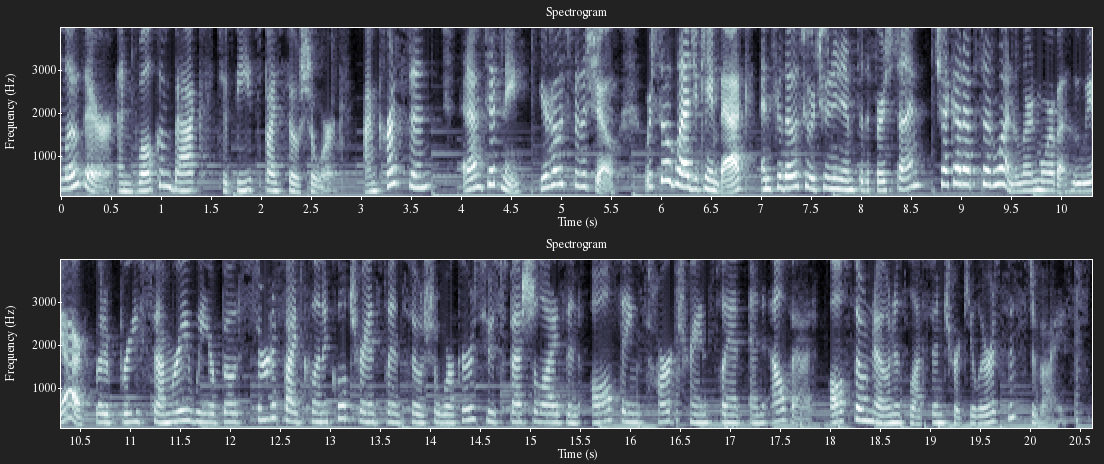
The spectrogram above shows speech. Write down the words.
Hello there, and welcome back to Beats by Social Work. I'm Kristin. And I'm Tiffany, your host for the show. We're so glad you came back, and for those who are tuning in for the first time, check out episode one to learn more about who we are. But a brief summary we are both certified clinical transplant social workers who specialize in all things heart transplant and LVAD, also known as left ventricular assist device.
